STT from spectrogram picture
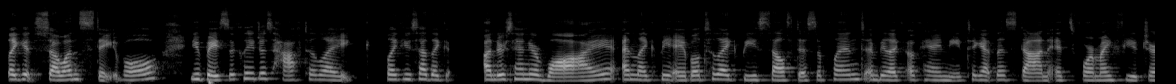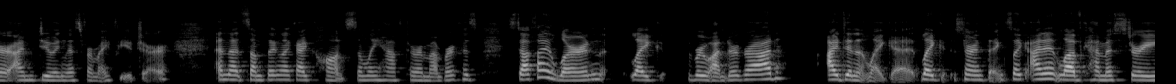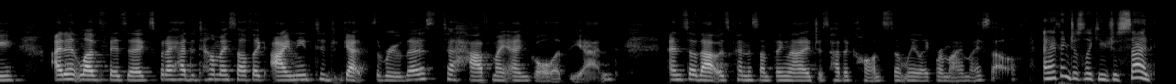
like it's so unstable. You basically just have to like like you said like understand your why and like be able to like be self-disciplined and be like okay I need to get this done. It's for my future. I'm doing this for my future. And that's something like I constantly have to remember cuz stuff I learn like through undergrad I didn't like it like certain things like I didn't love chemistry I didn't love physics but I had to tell myself like I need to get through this to have my end goal at the end and so that was kind of something that I just had to constantly like remind myself. And I think just like you just said,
